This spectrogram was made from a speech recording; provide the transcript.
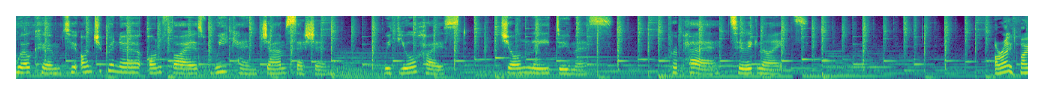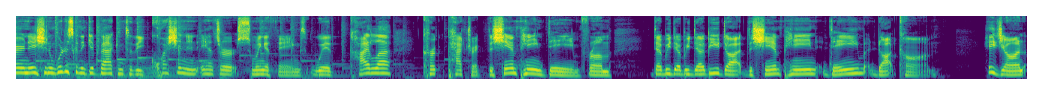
Welcome to Entrepreneur on Fire's weekend jam session with your host, John Lee Dumas. Prepare to ignite. All right, Fire Nation, we're just going to get back into the question and answer swing of things with Kyla Kirkpatrick, the Champagne Dame from www.thechampagnedame.com. Hey, John,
